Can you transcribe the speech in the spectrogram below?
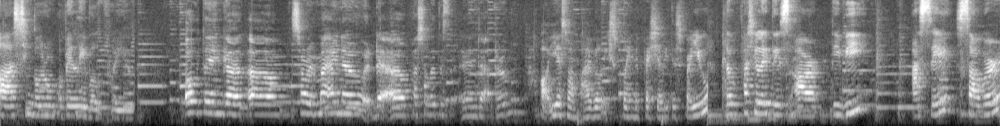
a single room available for you. Oh, thank God. Um, sorry, may I know the uh, facilities in that room? Oh, yes, ma'am. I will explain the facilities for you. The facilities are TV, AC, shower,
